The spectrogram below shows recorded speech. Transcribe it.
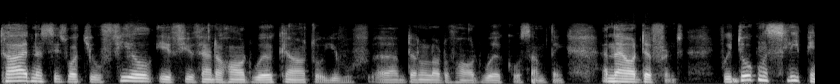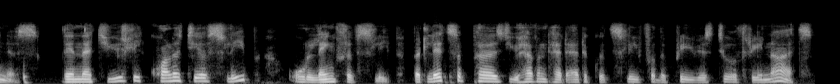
Tiredness is what you'll feel if you've had a hard workout or you've um, done a lot of hard work or something. And they are different. If we're talking sleepiness, then that's usually quality of sleep or length of sleep. But let's suppose you haven't had adequate sleep for the previous two or three nights.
